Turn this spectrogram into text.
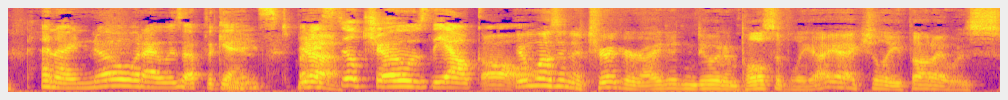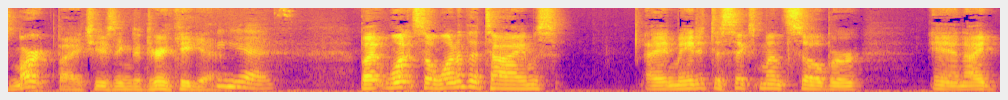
and I know what I was up against, but Yeah. I still chose the alcohol. It wasn't a trigger. I didn't do it impulsively. I actually thought I was smart by choosing to drink again. yes. But one, so one of the times I had made it to six months sober, and I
